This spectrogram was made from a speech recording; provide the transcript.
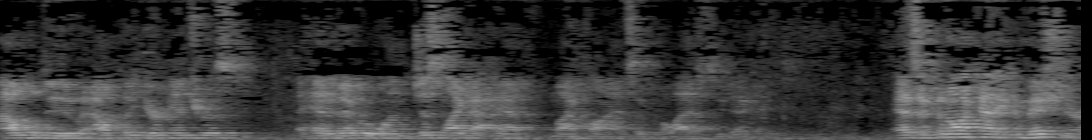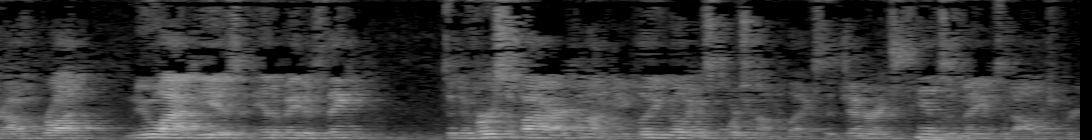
I will do and I'll put your interest ahead of everyone, just like I have my clients over the last two decades. As a Kanawha County Commissioner, I've brought new ideas and innovative thinking to diversify our economy, including building a sports complex that generates tens of millions of dollars per year.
